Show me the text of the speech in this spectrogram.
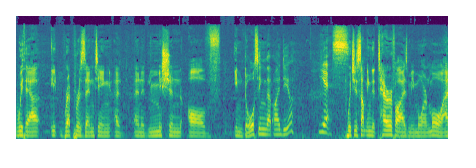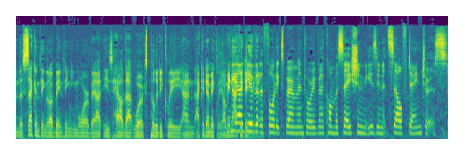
without it representing a, an admission of endorsing that idea, yes. which is something that terrifies me more and more. And the second thing that I've been thinking more about is how that works politically and academically. I mean, the academia. idea that a thought experiment or even a conversation is in itself dangerous,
